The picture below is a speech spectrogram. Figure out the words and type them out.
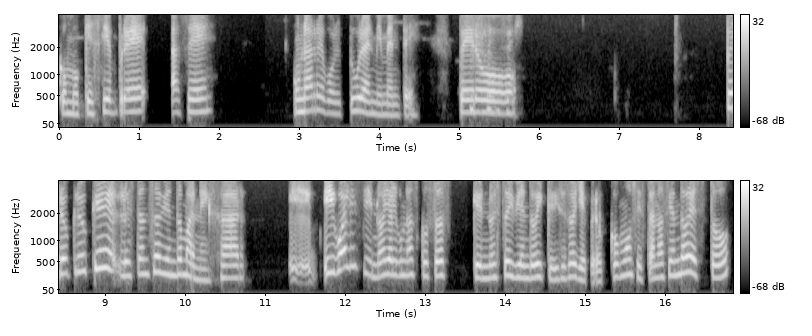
como que siempre hace una revoltura en mi mente. Pero, Sí. Pero creo que lo están sabiendo manejar. Igual y sí, ¿no? Hay algunas cosas que no estoy viendo y que dices, oye, pero ¿cómo se están haciendo esto?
